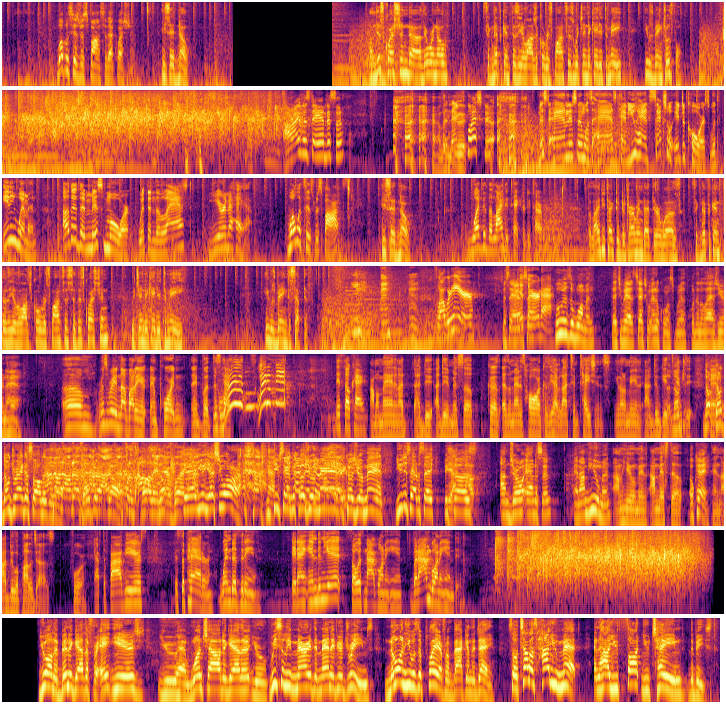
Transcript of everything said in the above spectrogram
What was his response to that question? He said no. On this question, uh, there were no significant physiological responses, which indicated to me he was being truthful. All right, Mr. Anderson. the next good. question. Mr. Anderson was asked Have you had sexual intercourse with any women other than Miss Moore within the last year and a half? What was his response? He said no. What did the lie detector determine? The lie detector determined that there was significant physiological responses to this question, which indicated to me he was being deceptive. That's why we're here. Mr. Anderson, third eye. who is the woman that you had sexual intercourse with within the last year and a half? Um, it's really not very important, but this What? happened. Wait a minute. This okay. I'm a man, and I, I did I did mess up. Cause as a man, it's hard because you have a lot of temptations. You know what I mean? I do get Don't, tempted. don't, and- don't, don't drag us all into no, that. no, no, Don't no, drag- no, I ain't trying to put us all in there, but- yeah, you, yes, you are. You keep saying Because because you're a man, okay. because you're a man. You just have to say because I'm Gerald Anderson and I'm human. I'm human. I messed up. Okay. And I do apologize for. After five years, it's a pattern. When does it end? It ain't ending yet, so it's not going to end. But I'm going to end it. You all have been together for eight years. You had one child together. You recently married the man of your dreams, knowing he was a player from back in the day. So tell us how you met and how you thought you tamed the beast.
